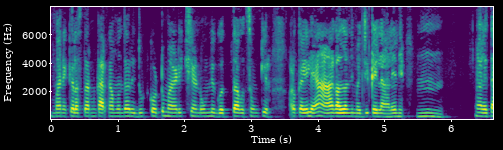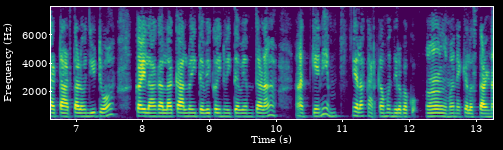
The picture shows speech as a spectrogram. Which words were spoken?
ಮನೆ ಕೆಲಸದವ್ರನ್ನ ಕರ್ಕೊಂಬಂದವ್ರು ದುಡ್ಡು ಕೊಟ್ಟು ಮಾಡಿಕ್ಸ್ಕೊಂಡು ಒಮ್ಲಿ ಗೊತ್ತಾಗುತ್ತೆ ಸುಮ್ಕಿ ಅವ್ರ ಕೈಲೇ ಆಗಲ್ಲ, ನಿಮ್ಮ ಅಜ್ಜಿ ಕೈಲಿ ಆಲೇನೆ ಹ್ಞೂ ಅಲ್ಲಿ ತಟ್ಟ ಆಡ್ತಾಳೆ ಒಂದಿಟ್ಟು ಕೈಲಾಗಲ್ಲ ಕಾಲು ನೋಯ್ತವೆ, ಕೈ ನೋಯ್ತವೆ, ಅಂತಾಳ. ಅದಕ್ಕೇನೆ ಎಲ್ಲ ಕರ್ಕೊಂಬಂದಿರಬೇಕು. ಹಾಂ, ಮನೆ ಕೆಲಸದಾಳನ್ನ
